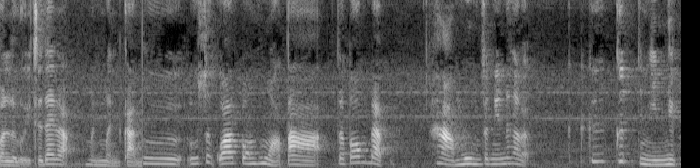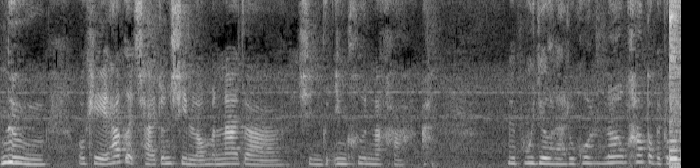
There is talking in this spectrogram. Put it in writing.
กันเลย จะได้แบบมือนเหมือนกัน คือรู้สึกว่าตรงหัวตาจะต้องแบบหามุมสักนิดนึงอะแบบกึ๊กกึ๊กอย่างนี้นิดนึง โอเค ถ้าเกิดใช้จนชินแล้วมันน่าจะชินยิ่งขึ้นนะคะะไม่พูดเยอะแล้วทุกคน เริ่มข้างต่อไปกันเลย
